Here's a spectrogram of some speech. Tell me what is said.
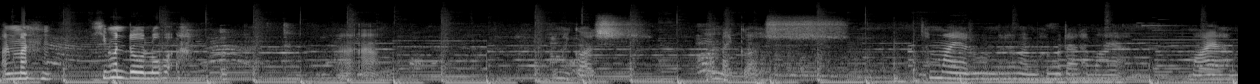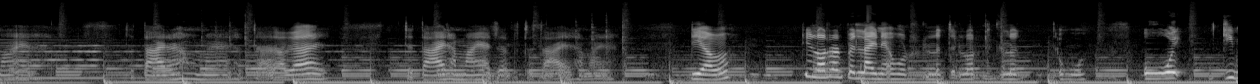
มันมันคลิปมันโดนลบอะเอออ่าอ่า oh my gosh oh my gosh ทำไมอะทุกคนทำไมมันขึ้นไม่ได้ทำไมอะทำไมอะทำไมอะจะตายแล้วทำไมอะจะตายแล้วจะตายทำไมอะจะจะตายทำไมอะเดี๋ยว ที่รถมันเป็นไรเนี่ยโอ้โหรถรถรถโอ้โหโอ้ยจิ้ม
